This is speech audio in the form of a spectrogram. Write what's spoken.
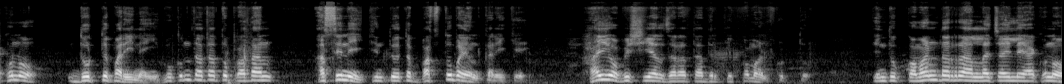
এখনও ধরতে পারি নাই। হুকুমদাতা তো প্রধান আসেনি, কিন্তু এটা বাস্তবায়নকারীকে, হাই অফিসিয়াল যারা তাদেরকে কমান্ড করতো। কিন্তু কমান্ডাররা আল্লাহ চাইলে এখনও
